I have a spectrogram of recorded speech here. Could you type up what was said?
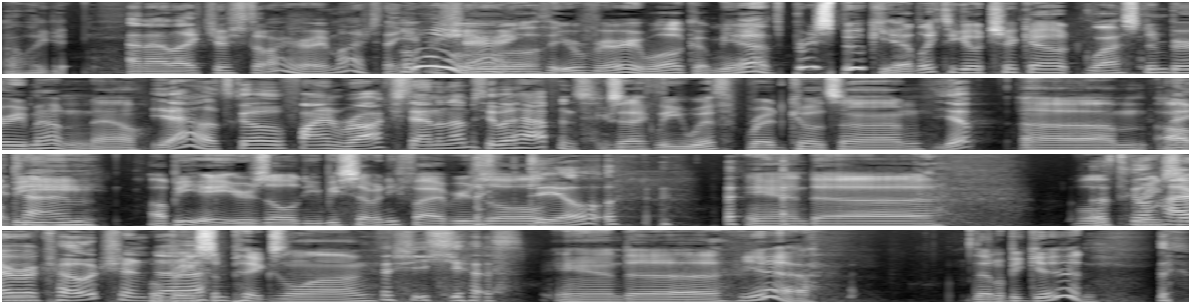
I like it. And I liked your story very much. Thank you for sharing. You're very welcome. Yeah, it's pretty spooky. I'd like to go check out Glastonbury Mountain now. Yeah, let's go find rocks, stand on them, see what happens. Exactly, with red coats on. Yep. Um, I'll Nighttime. be I'll be eight years old. You be seventy five years old, Deal. and uh, we'll let's go bring hire some, a coach and We'll uh, bring some pigs along, yes, and uh, yeah, that'll be good.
